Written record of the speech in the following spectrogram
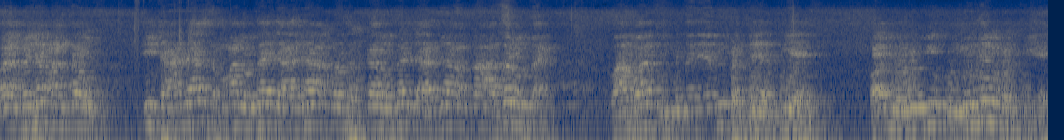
मैं हमेशा मानता हूँ कि जहाँ जहाँ सम्मान होता है, जहाँ जहाँ अपना सत्कार होता है, जहाँ जहाँ अपना आदर होता है, वहाँ वहाँ जिम्मेदारियाँ भी बढ़ती जाती है। और लोगों की उम्मीदें भी बढ़ती है।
